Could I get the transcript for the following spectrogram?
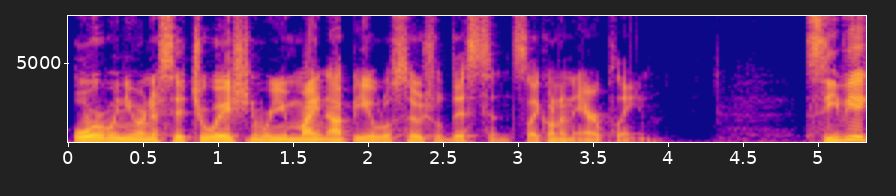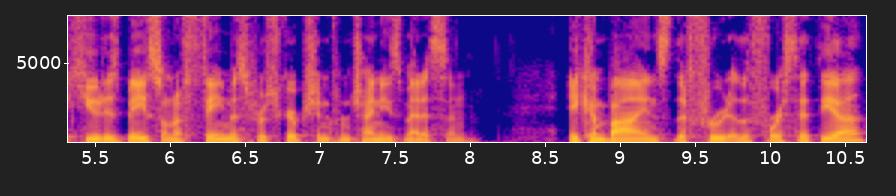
or when you're in a situation where you might not be able to social distance, like on an airplane. CV Acute is based on a famous prescription from Chinese medicine. It combines the fruit of the forsythia,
